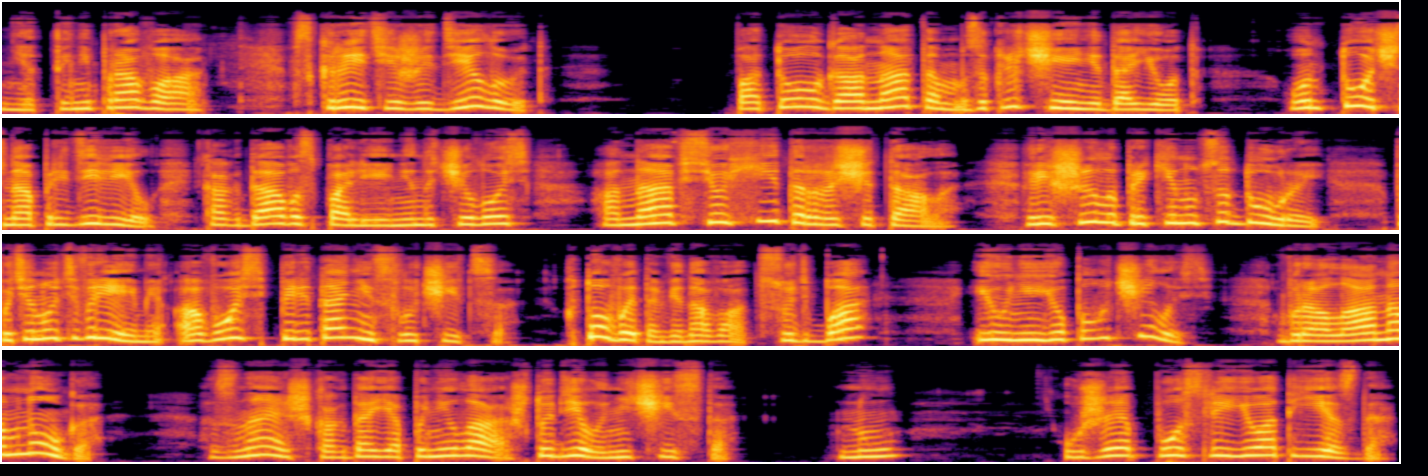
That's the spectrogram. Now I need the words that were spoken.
«Нет, ты не права. Вскрытие же делают. Патологоанатом заключение дает. Он точно определил, когда воспаление началось. Она все хитро рассчитала. Решила прикинуться дурой, потянуть время, а вось перитонит случится. Кто в этом виноват? Судьба? И у нее получилось. Врала она много. Знаешь, когда я поняла, что дело нечисто? Ну, уже после ее отъезда.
